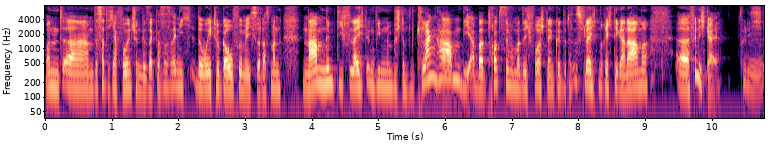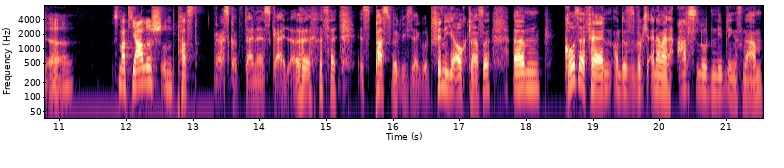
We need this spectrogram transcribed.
Und ähm, das hatte ich ja vorhin schon gesagt. Das ist eigentlich the way to go für mich, so dass man Namen nimmt, die vielleicht irgendwie einen bestimmten Klang haben, die aber trotzdem, wo man sich vorstellen könnte, das ist vielleicht ein richtiger Name. Äh, finde ich geil. Finde ich, mhm. äh, ist martialisch und passt. Ja, Scott Steiner ist geil. es passt wirklich sehr gut. Finde ich auch klasse. Ähm, großer Fan und das ist wirklich einer meiner absoluten Lieblingsnamen.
